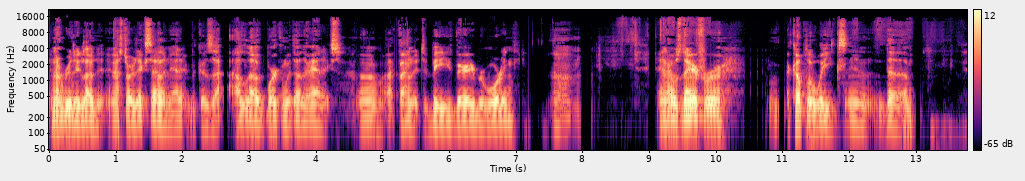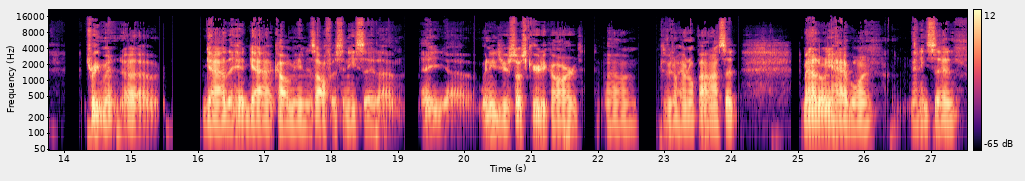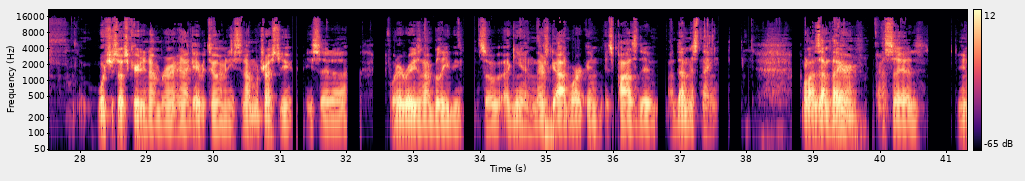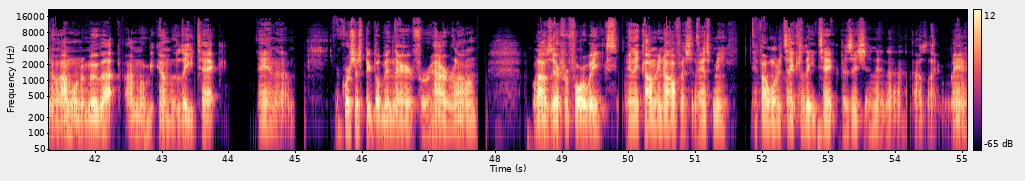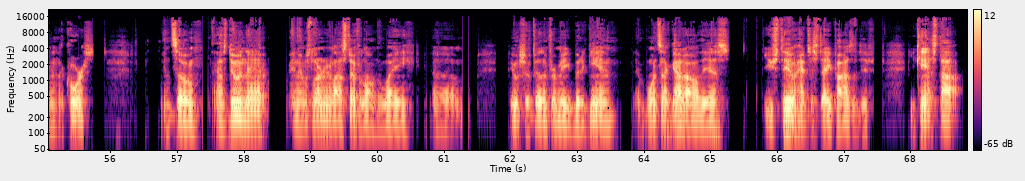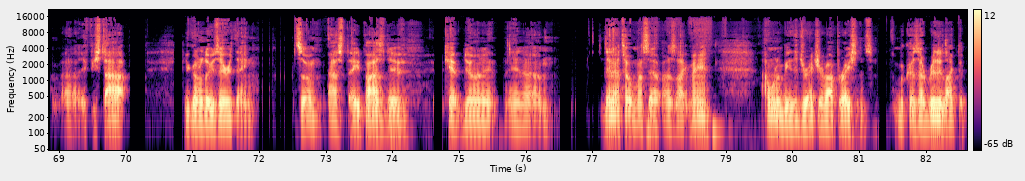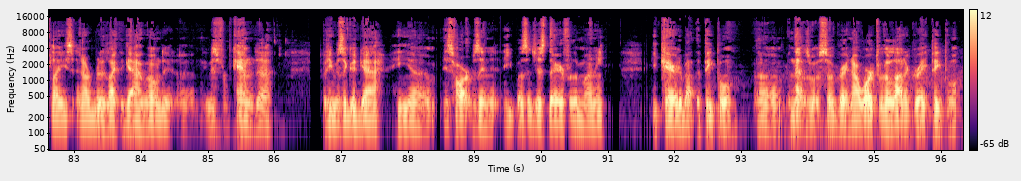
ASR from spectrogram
and I really loved it. And I started excelling at it because I, I loved working with other addicts. Um, I found it to be very rewarding. Um, and I was there for a couple of weeks and the treatment uh, guy, the head guy, called me in his office and he said, um, "Hey, uh, we need your social security card because um, we don't have no file." I said, "Man, I don't even have one." and he said, "What's your social security number?" And I gave it to him, and he said, "I'm gonna trust you." He said, uh, "For whatever reason, I believe you." So again, there's God working. It's positive. I've done this thing. Well, as I'm there, I said, you know, I want to move up. I'm to become the lead tech. And um, of course, there's people been there for however long. Well, I was there for four weeks, and they called me in the office and asked me if I wanted to take a lead tech position. And uh, I was like, man, of course. And so I was doing that, and I was learning a lot of stuff along the way. Um, it was fulfilling for me. But again, once I got all this, you still have to stay positive. You can't stop. Uh, if you stop, you're going to lose everything. So I stayed positive, kept doing it. And um, then I told myself, I was like, man, I want to be the director of operations because I really liked the place and I really liked the guy who owned it. Uh, he was from Canada, but he was a good guy. He um, his heart was in it. He wasn't just there for the money. He cared about the people, um, and that was what was so great. And I worked with a lot of great people,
